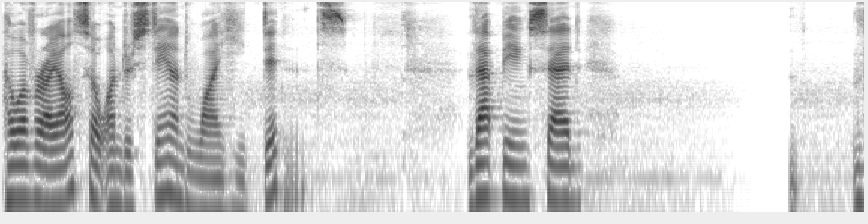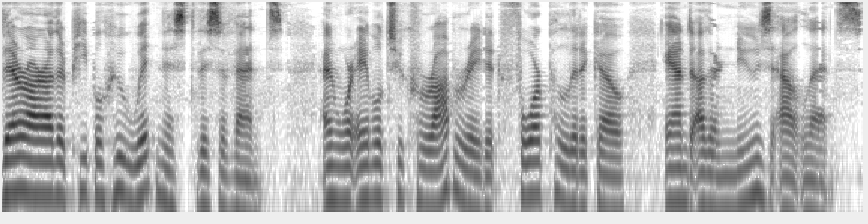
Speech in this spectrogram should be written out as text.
However, I also understand why he didn't. That being said, there are other people who witnessed this event and were able to corroborate it for Politico and other news outlets,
